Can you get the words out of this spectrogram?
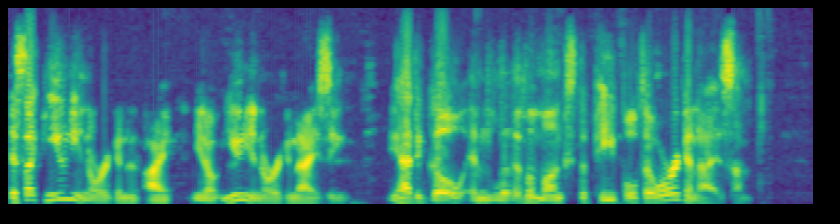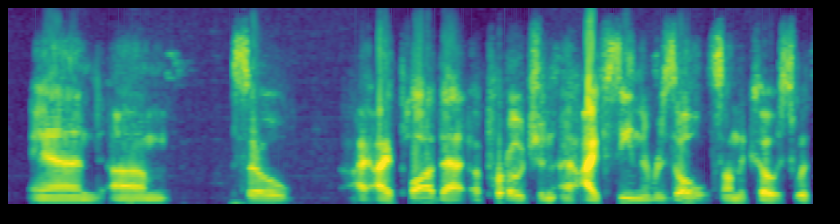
It's like union organ, I, you know, union organizing. You had to go and live amongst the people to organize them, and um, so I, I, applaud that approach, and I've seen the results on the coast with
